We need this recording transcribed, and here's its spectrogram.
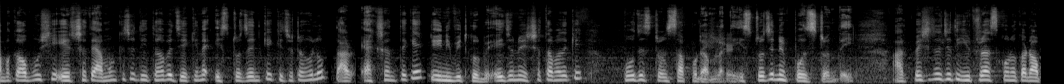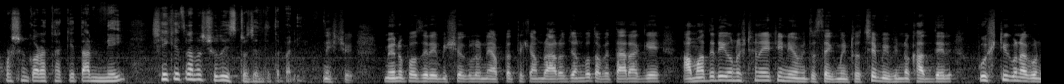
আমাকে অবশ্যই এর সাথে এমন কিছু দিতে হবে যে কিনা ইস্ট্রোজেনকে কিছুটা হলো তার অ্যাকশন থেকে ইনহিবিট করবে। এই জন্য এর সাথে আমাদেরকে পোজেস্ট্রন সাপোর্ট আমরা দিই ইস্ট্রোজেনের পোজেস্ট্রন দিই। আর পেশেন্টের যদি ইউট্রাস কোনো কারণে অপারেশন করা থাকে তার নেই সেই ক্ষেত্রে আমরা শুধু ইস্ট্রোজেন দিতে পারি। নিশ্চয়ই। মেনোপজের এই বিষয়গুলো নিয়ে আপনার থেকে আমরা আরও জানব তবে তার আগে আমাদের এই অনুষ্ঠানে এটি নিয়মিত সেগমেন্ট হচ্ছে বিভিন্ন খাদ্যের পুষ্টি গুণাগুণ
